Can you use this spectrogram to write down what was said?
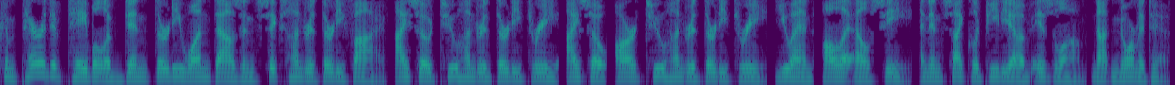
Comparative Table of DIN 31635, ISO 233, ISO, R 233, UN, ALA LC, an Encyclopedia of Islam not normative.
